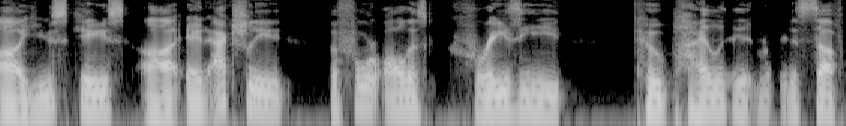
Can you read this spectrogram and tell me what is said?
uh, use case. Uh, and actually, before all this crazy co-pilot related stuff,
